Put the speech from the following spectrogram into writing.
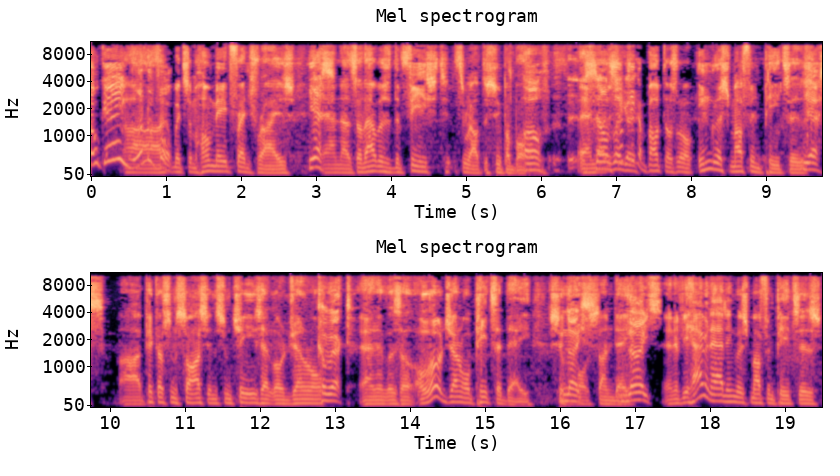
Okay. uh, Wonderful. with some homemade French fries. Yes. And uh, so that was the feast throughout the Super Bowl. Oh, And it sounds uh, like something a about those little English muffin pizzas. yes. Uh, pick up some sauce and some cheese at Little General. Correct. And it was a, a Little General pizza day, Super Bowl Sunday. Nice. And if you haven't had English muffin pizzas,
